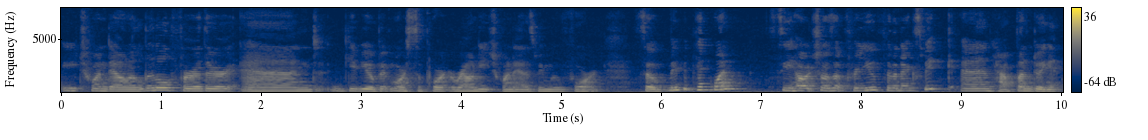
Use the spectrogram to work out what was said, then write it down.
each one down a little further and give you a bit more support around each one as we move forward. So maybe pick one, see how it shows up for you for the next week, and have fun doing it.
